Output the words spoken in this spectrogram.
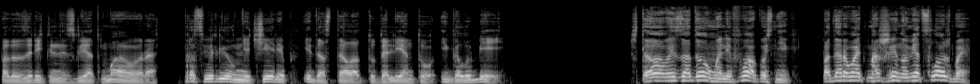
Подозрительный взгляд Мауэра просверлил мне череп и достал оттуда ленту и голубей. «Что вы задумали, фокусник? Подорвать машину медслужбы?»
